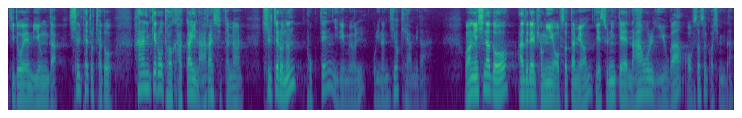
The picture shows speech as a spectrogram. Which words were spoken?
기도의 미응답, 실패조차도 하나님께로 더 가까이 나아갈 수 있다면 실제로는 복된 일임을 우리는 기억해야 합니다. 왕의 신하도 아들의 병이 없었다면 예수님께 나아올 이유가 없었을 것입니다.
